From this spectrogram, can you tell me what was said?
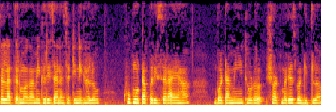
चला. तर मग आम्ही घरी जाण्यासाठी निघालो. खूप मोठा परिसर आहे हा. बट आम्ही थोडं शॉर्टमध्येच बघितलं.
